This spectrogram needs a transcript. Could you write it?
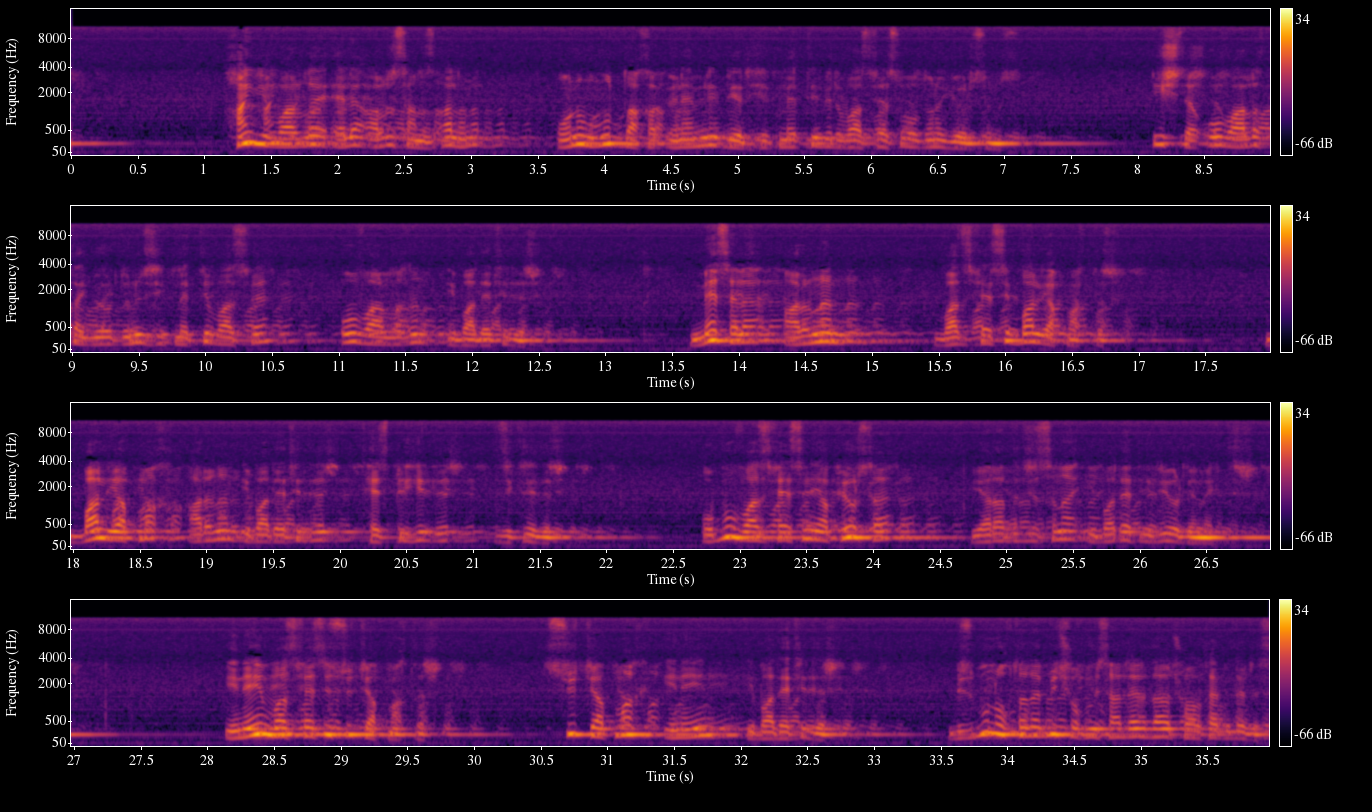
Hangi varlığı ele alırsanız alın, onun mutlaka önemli bir, hikmetli bir vazifesi olduğunu görürsünüz. İşte o varlıkta gördüğünüz hikmetli vazife, o varlığın ibadetidir. Mesela arının vazifesi bal yapmaktır. Bal yapmak arının ibadetidir, tesbihidir, zikridir. O bu vazifesini yapıyorsa yaratıcısına ibadet ediyor demektir. İneğin vazifesi süt yapmaktır. Süt yapmak ineğin ibadetidir. Biz bu noktada birçok misalleri daha çoğaltabiliriz.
